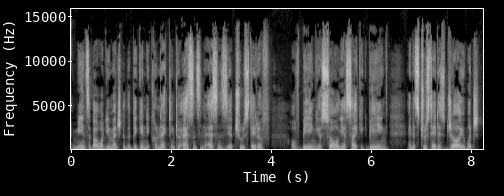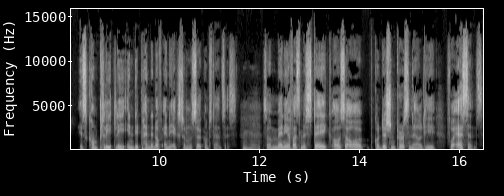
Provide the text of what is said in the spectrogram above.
means about what you mentioned at the beginning, connecting to essence. And essence is your true state of, of being, your soul, your psychic being. And its true state is joy, which is completely independent of any external circumstances. Mm-hmm. So many of us mistake also our conditioned personality for essence.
